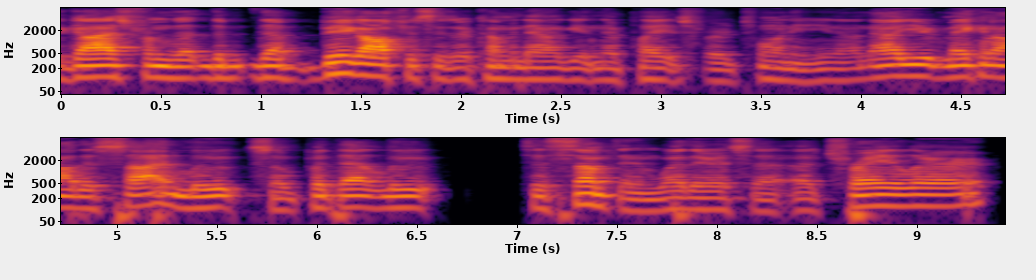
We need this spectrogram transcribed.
the guys from the, the, the big offices are coming down getting their plates for 20 you know? Now you're making all this side loot so put that loot to something whether it's a, a trailer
